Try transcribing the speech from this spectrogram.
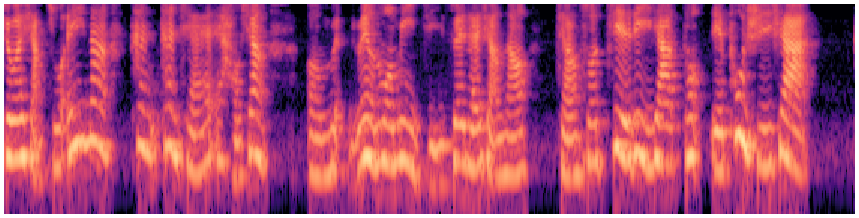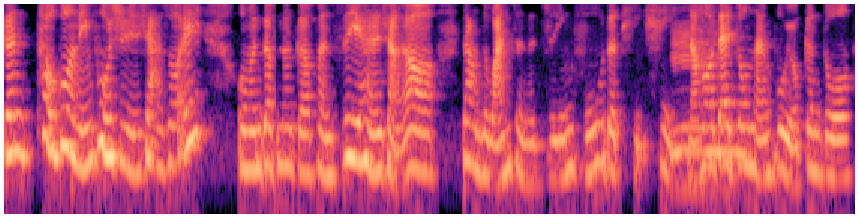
就会想说，哎，那看看起来好像呃没没有那么密集，所以才想想想说借力一下，通也 push 一下。跟透过您 push 一下，说，哎，我们的那个粉丝也很想要这样子完整的直营服务的体系，嗯然后在中南部有更多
